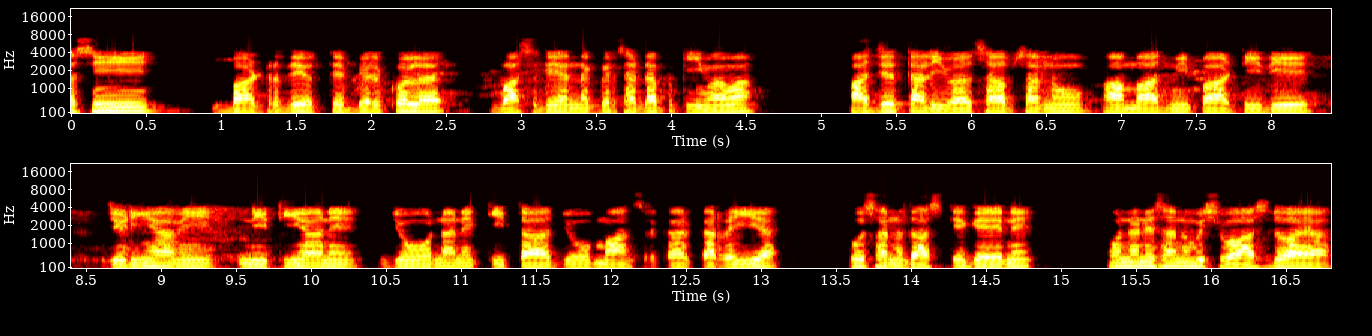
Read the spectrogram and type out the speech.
ਅਸੀਂ ਬਾਰਡਰ ਦੇ ਉੱਤੇ ਬਿਲਕੁਲ ਵੱਸਦੇ ਹਾਂ, ਨਗਰ ਸਾਡਾ ਪਕੀਵਾ ਵਾ। ਅੱਜ ਧਾਲੀਵਾਲ ਸਾਹਿਬ ਸਾਨੂੰ ਆਮ ਆਦਮੀ ਪਾਰਟੀ ਦੇ ਜਿਹੜੀਆਂ ਵੀ ਨੀਤੀਆਂ ਨੇ, ਜੋ ਉਹਨਾਂ ਨੇ ਕੀਤਾ, ਜੋ ਮਾਨ ਸਰਕਾਰ ਕਰ ਰਹੀ ਆ, ਉਹ ਸਾਨੂੰ ਦੱਸ ਕੇ ਗਏ ਨੇ। ਉਹਨਾਂ ਨੇ ਸਾਨੂੰ ਵਿਸ਼ਵਾਸ ਦਿਵਾਇਆ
